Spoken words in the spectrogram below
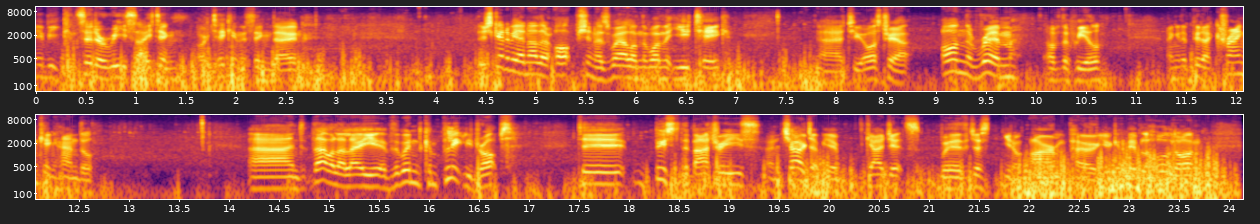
maybe consider resighting or taking the thing down there's going to be another option as well on the one that you take uh, to Austria. On the rim of the wheel, I'm going to put a cranking handle. And that will allow you, if the wind completely drops, to boost the batteries and charge up your gadgets with just, you know, arm power. You're going to be able to hold on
